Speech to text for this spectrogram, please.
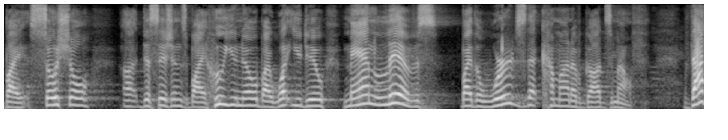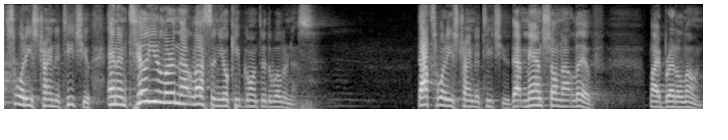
by social uh, decisions, by who you know, by what you do. Man lives by the words that come out of God's mouth. That's what he's trying to teach you. And until you learn that lesson, you'll keep going through the wilderness. That's what he's trying to teach you that man shall not live by bread alone.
